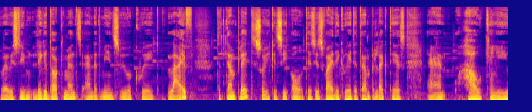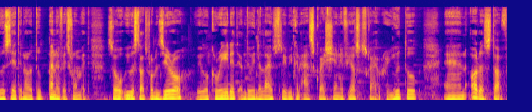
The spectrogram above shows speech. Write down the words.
where we stream legal documents and that means we will create live the template so you can see oh this is why they create a template like this and how can you use it in order to benefit from it? So we will start from zero we will create it and during the live stream you can ask question if you're a subscriber on youtube and other stuff.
